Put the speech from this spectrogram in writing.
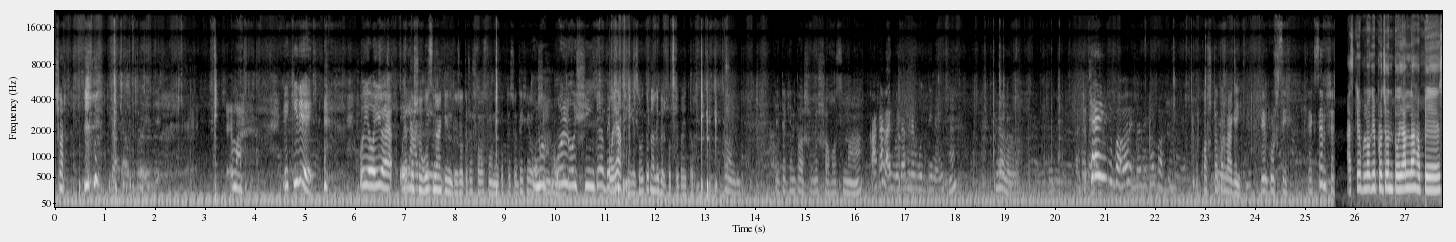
সর। কি রে? ওই ওই এত সহজ না কিন্তু যতটা সহজ মনে করতেছো দেখে ওই ওই শিংটা বে- ওই আটকে গেছে ওই তো নালে বের করতে পারি তো। এটা কিন্তু আসলে সহজ না। কাটা লাগবে তাছাড়া বুদ্ধি নাই। হ্যাঁ না না। কষ্ট তো লাগেই বের করছি। দেখছেন? আজকের ব্লগে পর্যন্ত আল্লাহ হাফেজ।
